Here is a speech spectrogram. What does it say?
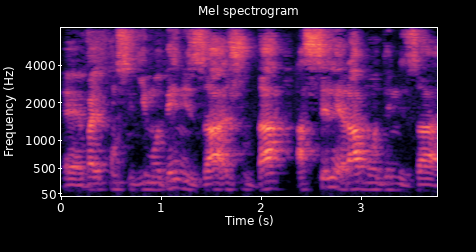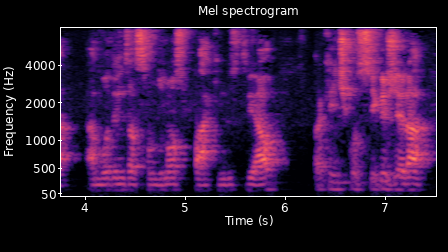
é, vai conseguir modernizar, ajudar, acelerar, modernizar a modernização do nosso parque industrial, para que a gente consiga gerar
